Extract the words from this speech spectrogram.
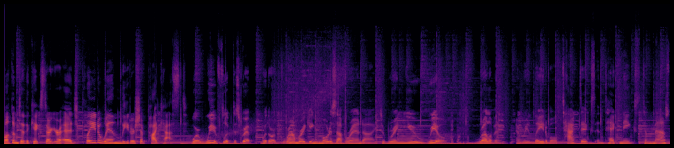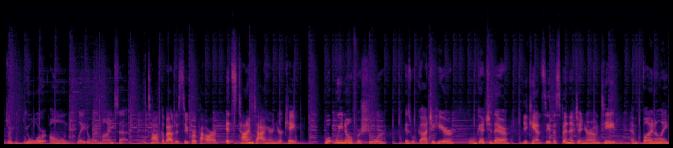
Welcome to the Kickstart Your Edge Play to Win Leadership Podcast, where we've flipped the script with our groundbreaking modus operandi to bring you real, relevant, and relatable tactics and techniques to master your own play to win mindset. Talk about a superpower. It's time to iron your cape. What we know for sure is what got you here won't get you there. You can't see the spinach in your own teeth. And finally,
